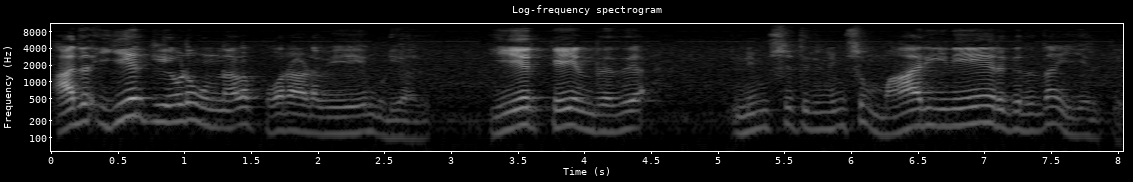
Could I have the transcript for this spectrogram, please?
அது இயற்கையோடு உன்னால் போராடவே முடியாது. இயற்கைன்றது நிமிஷத்துக்கு நிமிஷம் மாறினே இருக்கிறது தான் இயற்கை.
